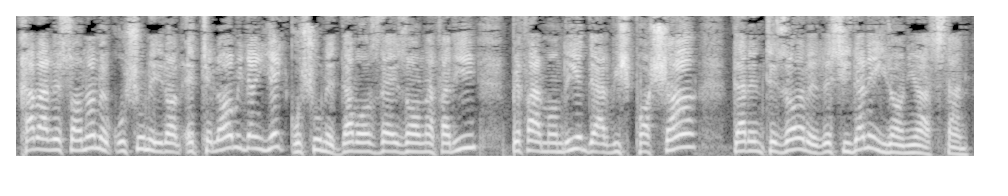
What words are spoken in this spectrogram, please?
خبررسانان قشون ایران اطلاع میدن یک قشون دوازده هزار نفری به فرمانده درویش پاشا در انتظار رسیدن ایرانی هستند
